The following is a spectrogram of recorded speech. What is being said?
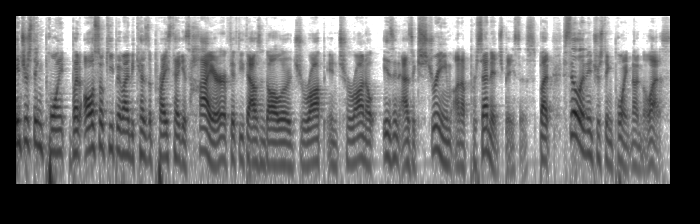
interesting point, but also keep in mind because the price tag is higher, a $50,000 drop in Toronto isn't as extreme on a percentage basis, but still an interesting point nonetheless.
